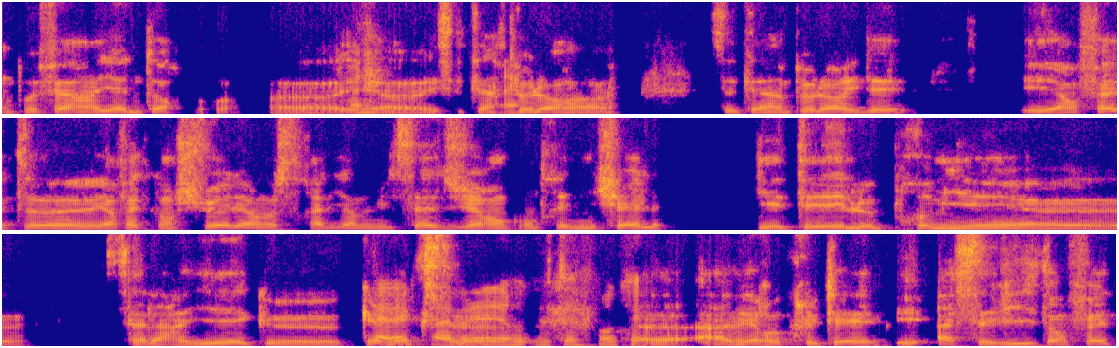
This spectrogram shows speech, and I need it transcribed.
on peut faire un Yann Torp, quoi. Euh, Ouais. Et, euh, et c'était un Ouais. peu leur, c'était un peu leur idée. Et en fait, et en fait, quand je suis allé en Australie en 2016, j'ai rencontré Michel, qui était le premier salarié que Alex qu'Alex avait recruté. Ok. avait recruté. Et assez vite, en fait,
